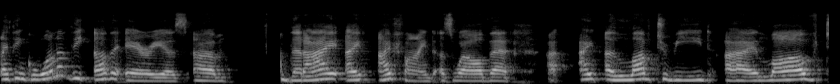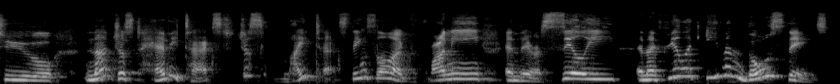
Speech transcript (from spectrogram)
I think one of the other areas, um, that I, I, I find as well that I, I love to read. I love to not just heavy text, just light text. Things that are like funny and they're silly. And I feel like even those things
